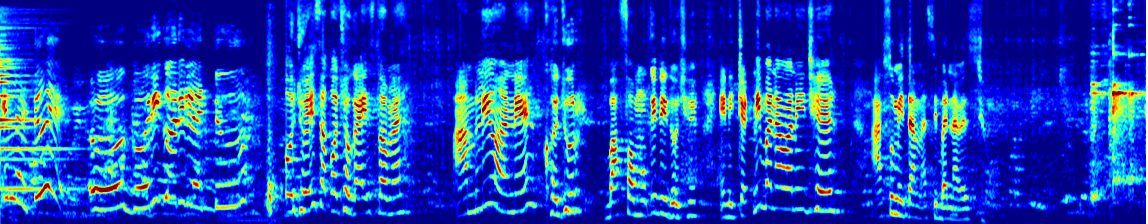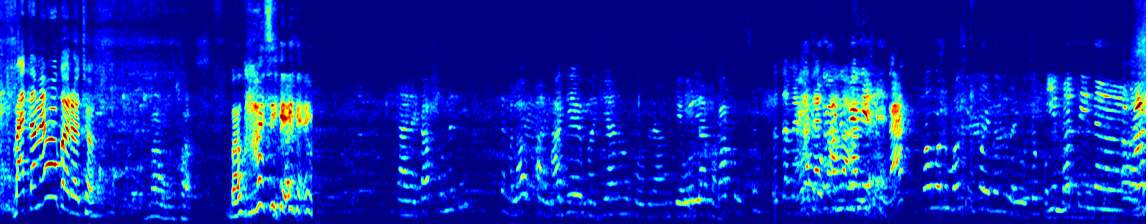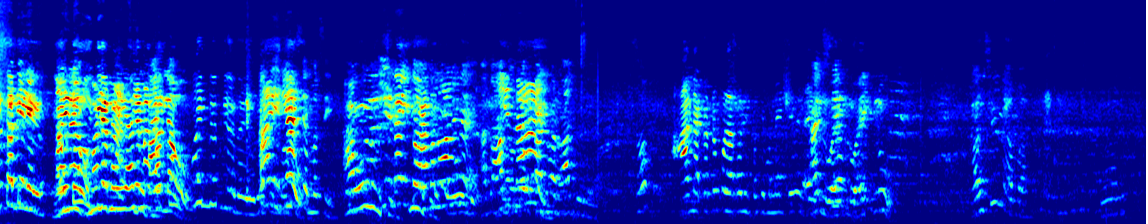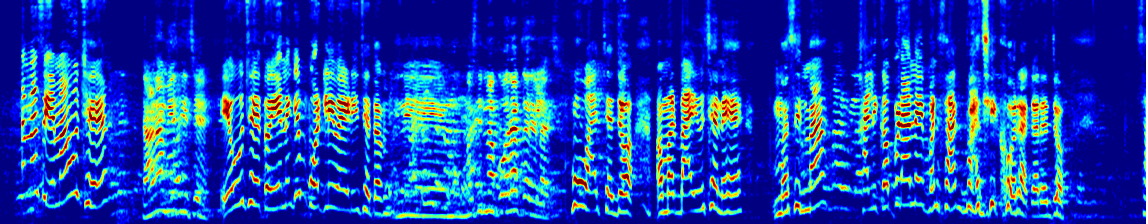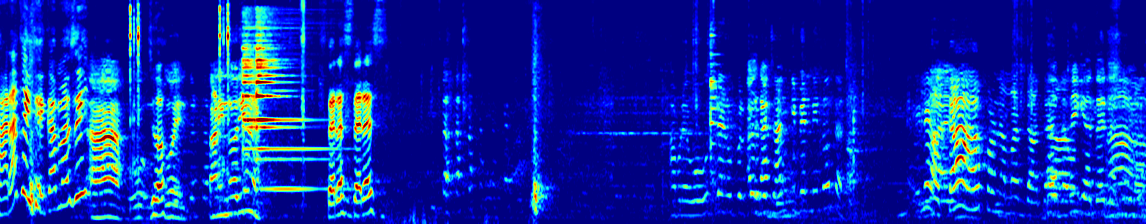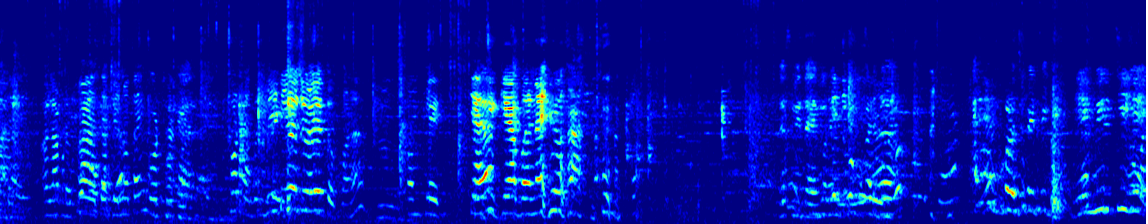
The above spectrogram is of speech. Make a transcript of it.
એ લડ્ડુ હે ઓ ગોરી ગોરી લડ્ડુ. તો જોઈ શકો છો ગાઈસ તમે આંબલી અને ખજૂર બાફવા મૂકી દીધો છે. એની ચટણી બનાવવાની છે. આ સુમિતા માસી બનાવે છે. બા તમે શું કરો છો? બહુ માસી આજે ભજીયાનો પ્રોગ્રામ તો તમે બધા ખાવા આવ્યા છો કા? ઈ મશીન મને આ ભાઈ આના કટોકડા કરીને પછી મને કહેવાય આટલું આટલું આટલું. શેમાં શું છે? ધાણા મેથી છે. એવું છે? તો એને કેમ પોટલી વાળી છે તમે? મશીનમાં કોરા કરેલા છે. શું વાત છે? જો અમાર બાયુ છે ને મશીનમાં ખાલી કપડાં નહીં પણ શાકભાજી ખોરા કરે. જો સારા થઈ જાય કા માસી? હા જો. પાણી નો ને. સરસ સરસ. આપણે ઉત્તરાયણ ઉપર જાનકી બેનની? નહોતા? એટલે હતા પણ અમારા દાદા થઈ ગયા હતા ઓલા આપણે પાછા નહોતા ને ફોટા વિડીયો જોયો તો પણ કમ્પ્લીટ ક્યાંથી ક્યાં બનાવ્યું ये मिर्ची है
